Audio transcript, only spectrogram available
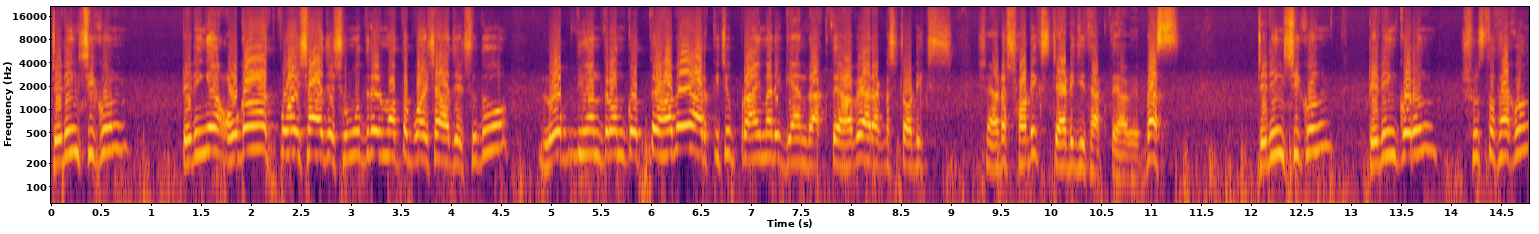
ট্রেডিং শিখুন। ট্রেডিংয়ে অগাধ পয়সা আছে, সমুদ্রের মতো পয়সা আছে। শুধু লোভ নিয়ন্ত্রণ করতে হবে আর কিছু প্রাইমারি জ্ঞান রাখতে হবে আর একটা স্টটিক একটা সঠিক স্ট্র্যাটেজি থাকতে হবে। ব্যাস। ট্রেডিং শিখুন ট্রেডিং করুন, সুস্থ থাকুন,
